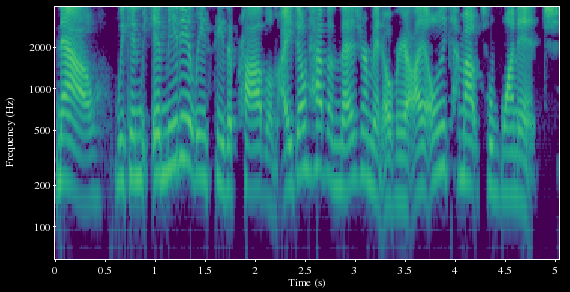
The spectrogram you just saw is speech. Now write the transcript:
Now we can immediately see the problem. I don't have a measurement over here. I only come out to one inch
